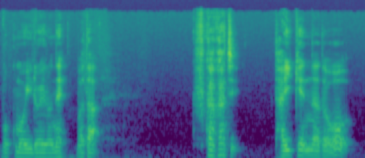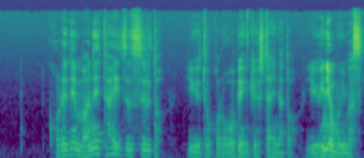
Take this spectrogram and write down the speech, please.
僕もいろいろねまた付加価値体験などをこれでマネタイズするというところを勉強したいなというふうに思います。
